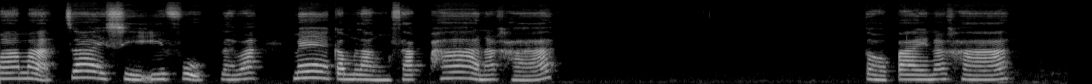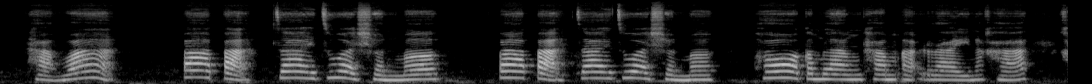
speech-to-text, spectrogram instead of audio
มาหม่ะจ่ายฉีอีฝูแปลว่า แม่กำลังซักผ้านะคะ ต่อไปนะคะ ถามว่า ป้าป่ะจ่ายจั้วเฉินเม่อ ป้าป่ะจ่ายจั้วเฉินเม่อ พ่อกำลังทำอะไรนะคะ ค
